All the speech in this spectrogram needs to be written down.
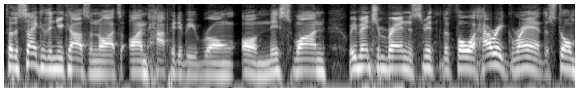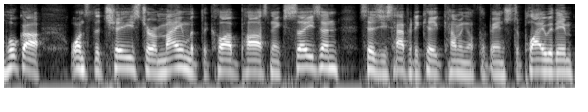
for the sake of the Newcastle Knights, I'm happy to be wrong on this one. We mentioned Brandon Smith before. Harry Grant, the Storm hooker, wants the Cheese to remain with the club past next season. Says he's happy to keep coming off the bench to play with him.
